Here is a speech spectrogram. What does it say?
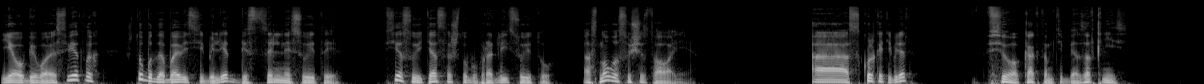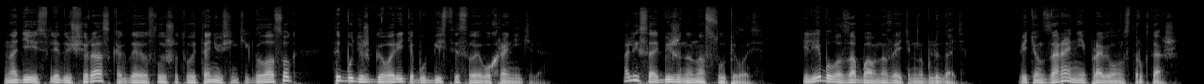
Я убиваю светлых, чтобы добавить себе лет бесцельной суеты. Все суетятся, чтобы продлить суету. Основа существования. А сколько тебе лет? Все, как там тебя, заткнись. Надеюсь, в следующий раз, когда я услышу твой тонюсенький голосок, ты будешь говорить об убийстве своего хранителя. Алиса обиженно насупилась. Илье было забавно за этим наблюдать. Ведь он заранее провел инструктаж.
